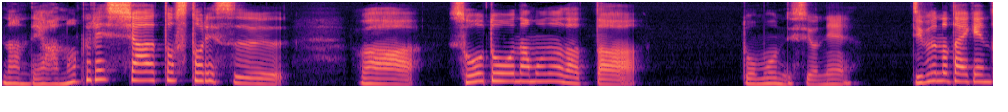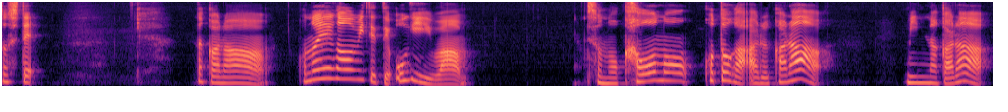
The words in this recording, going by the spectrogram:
なんであのプレッシャーとストレスは相当なものだったと思うんですよね。自分の体験として。だから、この映画を見てて、オギーは、その顔のことがあるから、みんなから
